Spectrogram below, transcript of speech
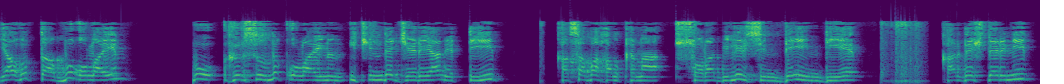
yahut da bu olayın bu hırsızlık olayının içinde cereyan ettiği kasaba halkına sorabilirsin deyin diye kardeşlerini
